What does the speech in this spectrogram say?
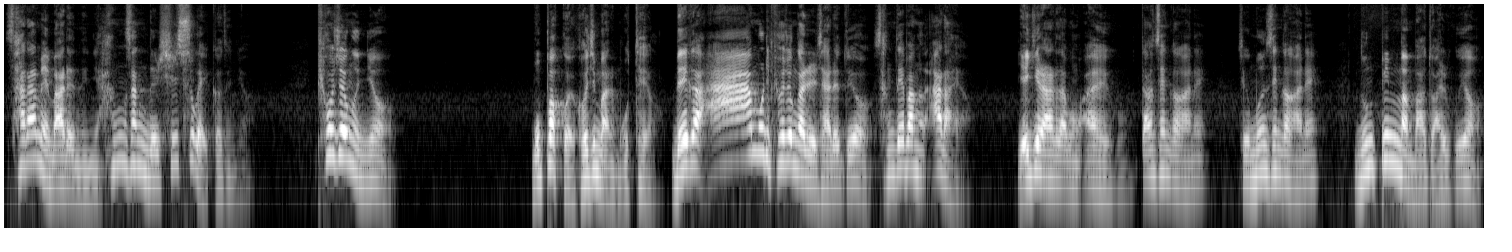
사람의 말에는 항상 늘 실수가 있거든요. 표정은요, 못 바꿔요. 거짓말을 못 해요. 내가 아무리 표정 관리를 잘해도요, 상대방은 알아요. 얘기를 하다 보면, 아이고, 딴 생각하네? 지금 뭔 생각하네? 눈빛만 봐도 알고요.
